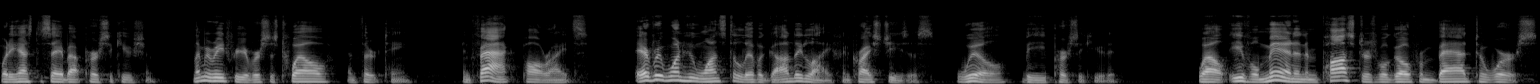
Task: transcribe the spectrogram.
what he has to say about persecution. Let me read for you verses 12 and 13. In fact, Paul writes, Everyone who wants to live a godly life in Christ Jesus will be persecuted. While evil men and impostors will go from bad to worse,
